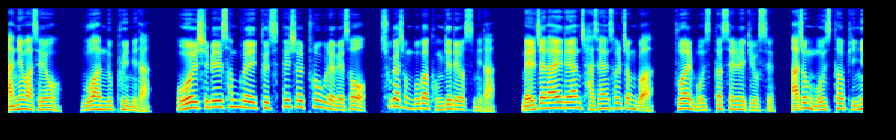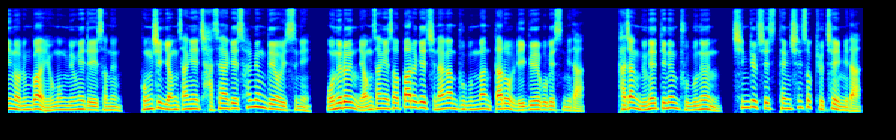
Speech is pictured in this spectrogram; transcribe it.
안녕하세요. 무한루프입니다. 5월 10일 선브레이크 스페셜 프로그램에서 추가 정보가 공개되었습니다. 넬제나에 대한 자세한 설정과 부활 몬스터 셀레기오스, 아종 몬스터 비니너룬과 용옥룡에 대해서는 공식 영상에 자세하게 설명되어 있으니 오늘은 영상에서 빠르게 지나간 부분만 따로 리뷰해 보겠습니다. 가장 눈에 띄는 부분은 신규 시스템 신속 교체입니다.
